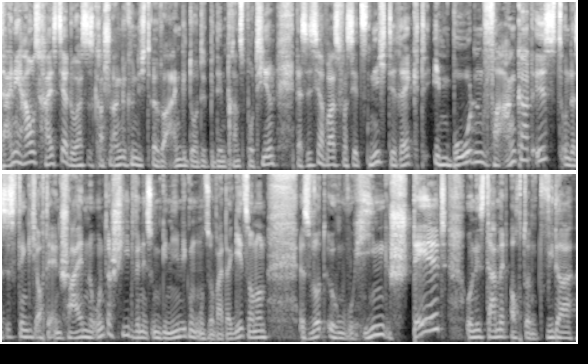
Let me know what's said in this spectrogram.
Tiny House heißt ja, du hast es gerade schon angekündigt oder angedeutet mit dem Transportieren. Das ist ja was, was jetzt nicht direkt im Boden verankert ist. Und das ist, denke ich, auch der entscheidende Unterschied, wenn es um Genehmigung und so weiter geht, sondern es wird irgendwo hingestellt und ist damit auch dann wieder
